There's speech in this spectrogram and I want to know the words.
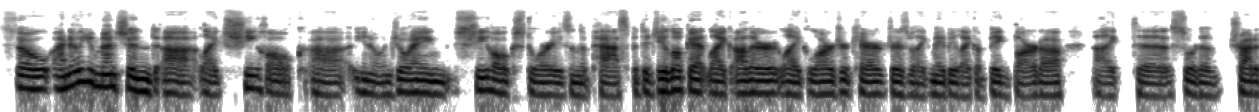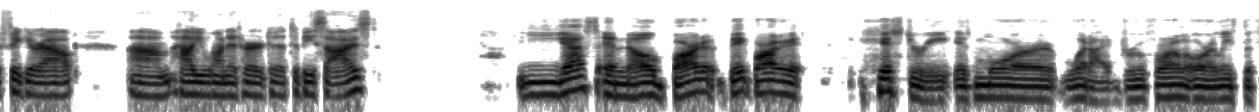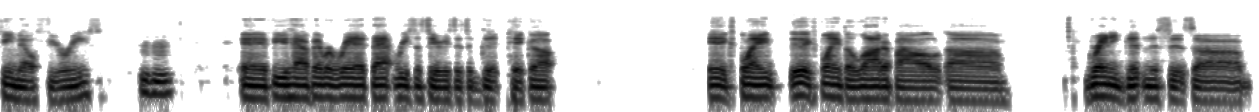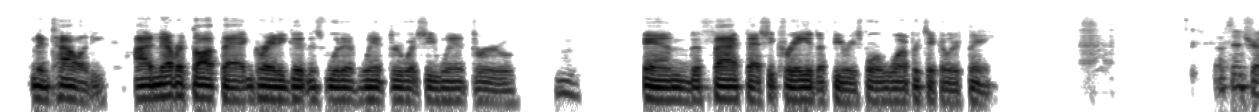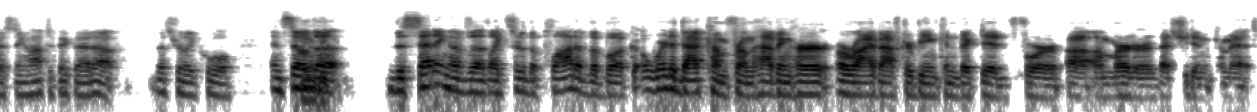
so i know you mentioned uh, like she-hulk uh, you know enjoying she-hulk stories in the past but did you look at like other like larger characters like maybe like a big barda like to sort of try to figure out um, how you wanted her to, to be sized? Yes and no. Barda, Big Barda history is more what I drew from, or at least the female Furies. Mm-hmm. And if you have ever read that recent series, it's a good pickup. It explained it explained a lot about uh, Granny Goodness's uh, mentality. I never thought that Granny Goodness would have went through what she went through. Mm and the fact that she created the Furies for one particular thing. That's interesting. I'll have to pick that up. That's really cool. And so yeah, the the setting of the like sort of the plot of the book, where did that come from? Having her arrive after being convicted for uh, a murder that she didn't commit.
